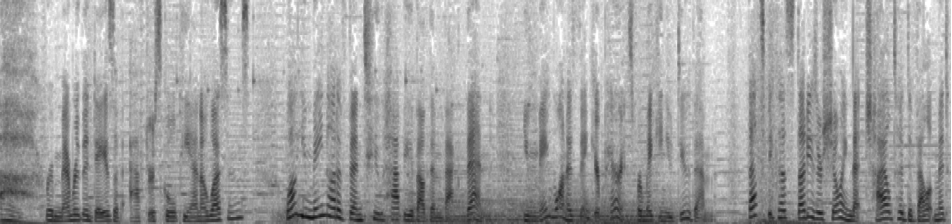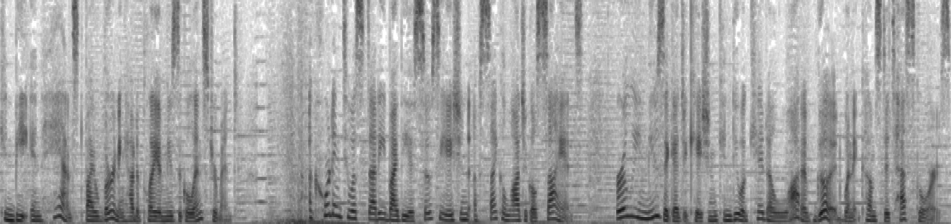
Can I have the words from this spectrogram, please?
Ah, remember the days of after school piano lessons? While you may not have been too happy about them back then, you may want to thank your parents for making you do them. That's because studies are showing that childhood development can be enhanced by learning how to play a musical instrument. According to a study by the Association of Psychological Science, early music education can do a kid a lot of good when it comes to test scores.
